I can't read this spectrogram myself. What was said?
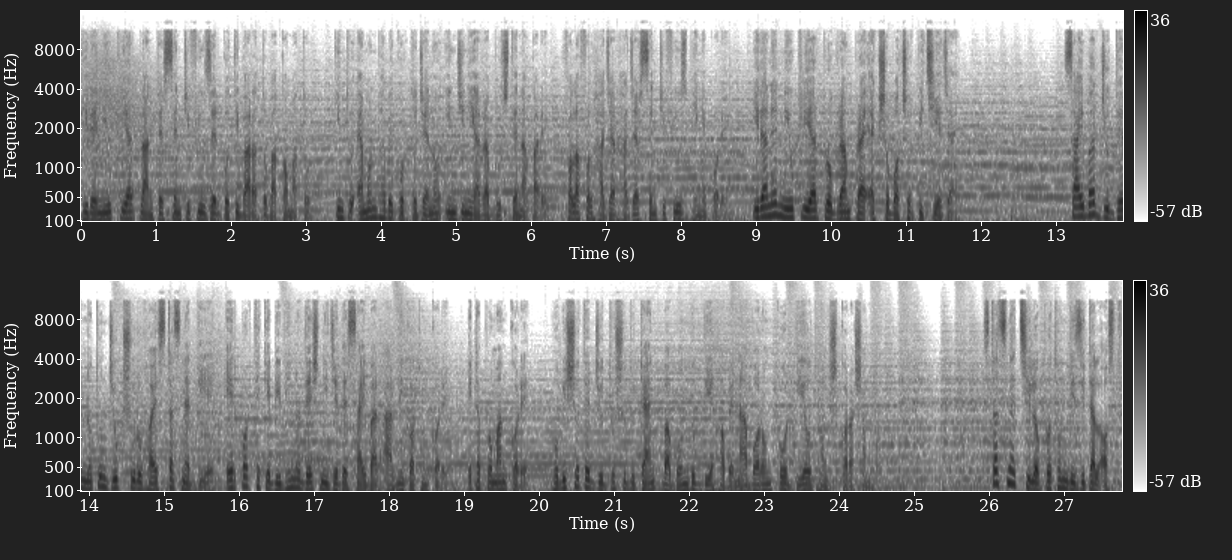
ধীরে নিউক্লিয়ার প্লান্টের সেন্ট্রিফিউজের গতি বাড়াতো বা কমাত, কিন্তু এমনভাবে করত যেন ইঞ্জিনিয়াররা বুঝতে না পারে, ফলাফল হাজার হাজার সেন্ট্রিফিউজ ভেঙে পড়ে। ইরানের নিউক্লিয়ার প্রোগ্রাম প্রায় একশো বছর পিছিয়ে যায়। সাইবার যুদ্ধের নতুন যুগ শুরু হয় স্টাসনেট দিয়ে, এরপর থেকে বিভিন্ন দেশ নিজেদের সাইবার আর্মি গঠন করে, এটা প্রমাণ করে, ভবিষ্যতের যুদ্ধ শুধু ট্যাঙ্ক বা বন্দুক দিয়ে হবে না, বরং কোড দিয়েও ধ্বংস করা সম্ভব। স্টাসনেট ছিল প্রথম ডিজিটাল অস্ত্র।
